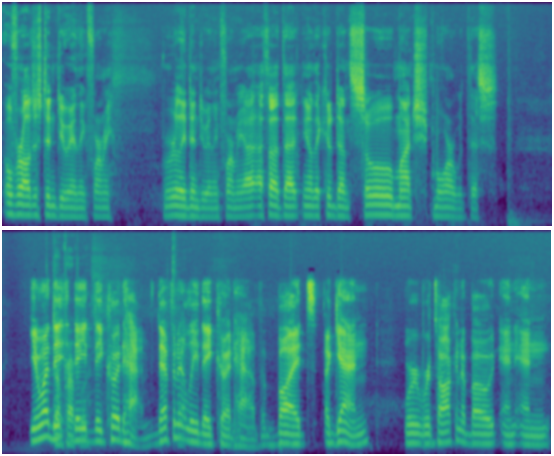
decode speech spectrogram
overall just didn't do anything for me. Really didn't do anything for me. I, I thought that you know they could have done so much more with this. You know what? They, they they could have. Definitely they could have. But again, we're we're talking about and and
